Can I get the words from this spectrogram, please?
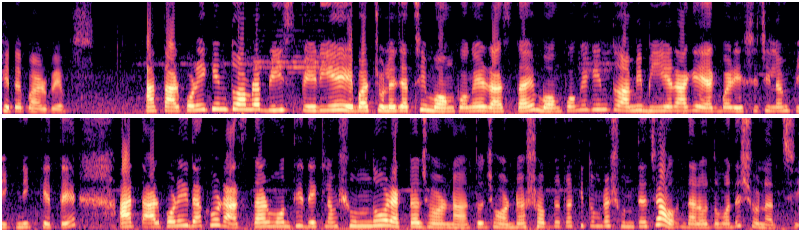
খেতে পারবে। আর তারপরেই কিন্তু আমরা ব্রিজ পেরিয়ে এবার চলে যাচ্ছি মংপংয়ের রাস্তায়। মংপংয়ে কিন্তু আমি বিয়ের আগে একবার এসেছিলাম পিকনিক খেতে। আর তারপরেই দেখো রাস্তার মধ্যে দেখলাম সুন্দর একটা ঝর্ণা। তো ঝর্ণার শব্দটা কি তোমরা শুনতে চাও? দাঁড়াও তোমাদের শোনাচ্ছি।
